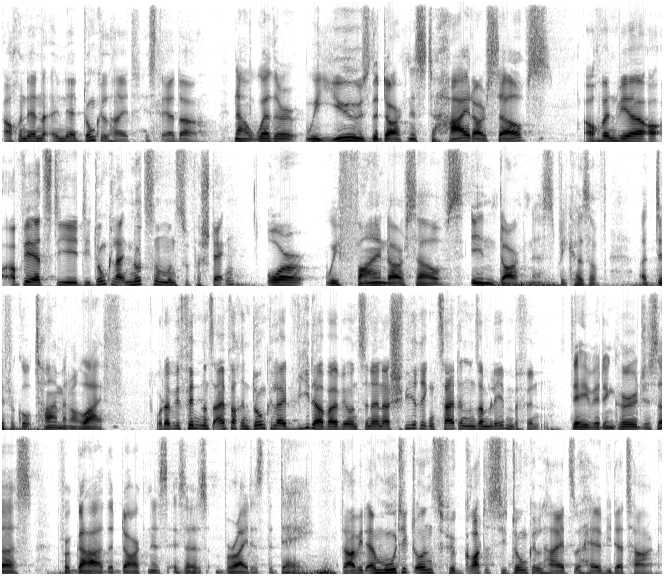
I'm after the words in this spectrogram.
Auch in der, in der Dunkelheit ist er da. Now, whether we use the darkness to hide ourselves Auch wenn wir, ob wir jetzt die, die Dunkelheit nutzen, um uns zu verstecken, or we find ourselves in darkness because of a difficult time in our life. Oder wir finden uns einfach in Dunkelheit wieder, weil wir uns in einer schwierigen Zeit in unserem Leben befinden. David encourages us for God, the darkness is as bright as the day. David ermutigt uns, für Gott ist die Dunkelheit so hell wie der Tag.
